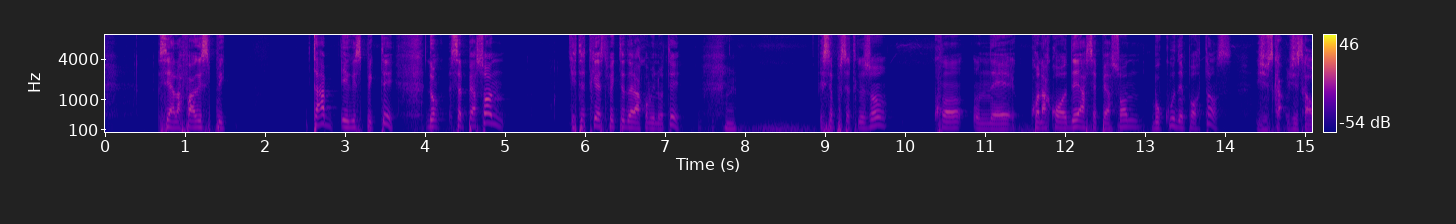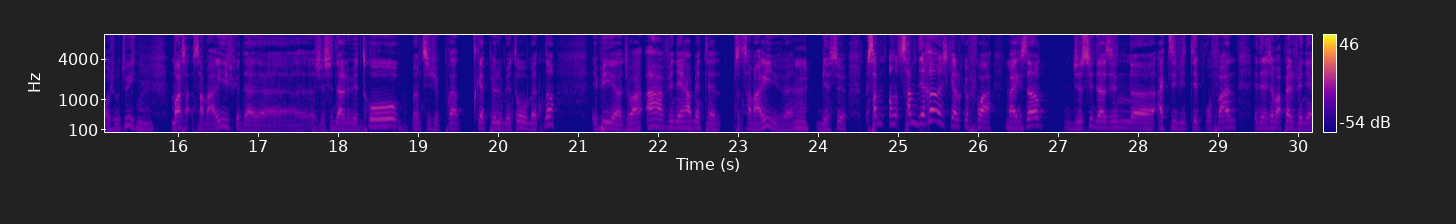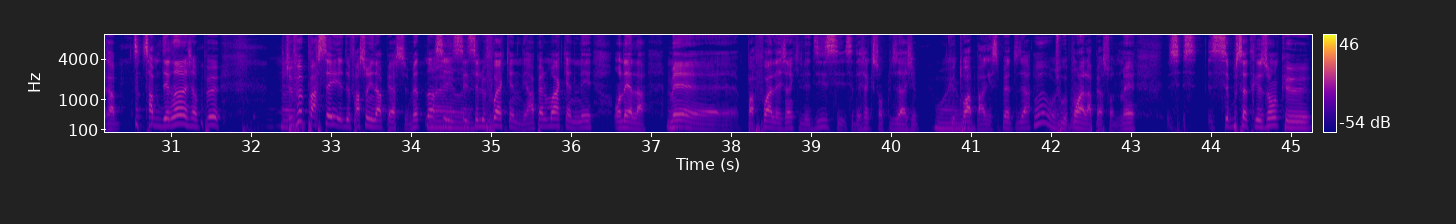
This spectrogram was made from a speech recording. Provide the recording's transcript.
C'est à la fois respectable et respecté. Donc, cette personne était très respectée dans la communauté. Et c'est pour cette raison qu'on accordait à ces personnes beaucoup d'importance jusqu'à jusqu'à aujourd'hui. Moi, ça, ça m'arrive que dans, euh, je suis dans le métro, même si je prends très peu le métro maintenant, et puis euh, tu vois, ah, vénérable tel. Ça, ça m'arrive, hein, bien sûr. Mais ça, me- on- ça me dérange quelquefois. Par exemple, je suis dans une euh, activité profane et des gens m'appellent vénérable. Ça, ça me dérange un peu. Je veux passer de façon inaperçue. Maintenant, Ouais, c'est ouais. le frère Kenley. Appelle-moi Kenley, on est là. Mais euh, parfois, les gens qui le disent, c'est des gens qui sont plus âgés que toi, par respect. Tu, dis, réponds à la personne. Mais c'est- pour cette raison que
